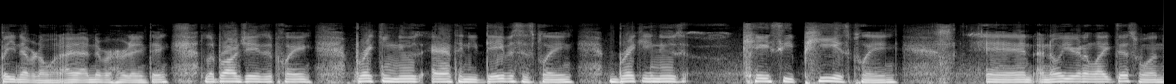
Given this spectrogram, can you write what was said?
but you never know. I, I never heard anything. LeBron James is playing. Breaking news: Anthony Davis is playing. Breaking news: KCP is playing. And I know you're going to like this one,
